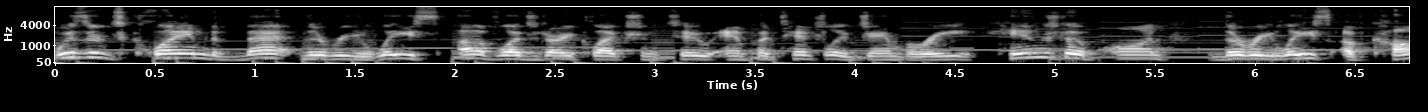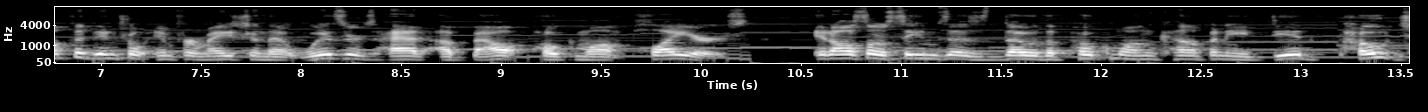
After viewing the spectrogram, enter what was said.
Wizards claimed that the release of Legendary Collection 2 and potentially Jamboree hinged upon the release of confidential information that Wizards had about Pokemon players. It also seems as though the Pokemon Company did poach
